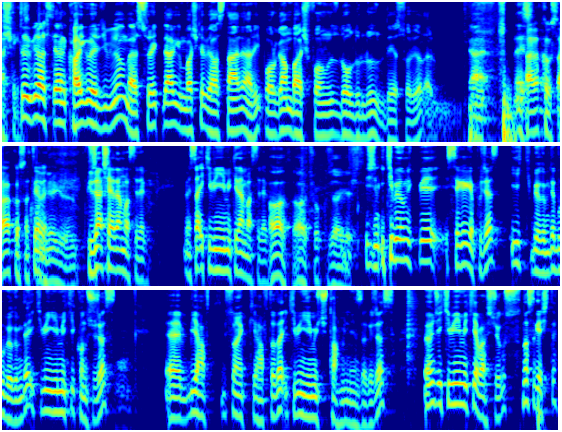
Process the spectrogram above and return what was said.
geçer. tabii biraz yani kaygı verici bir yön var. Sürekli her gün başka bir hastaneden arayıp organ bağışı formunuzu doldurdunuz mu diye soruyorlar. Yani neyse. Atiye Bey. Konuya girelim. Güzel şeylerden bahsedelim. Mesela 2022'den bahsedelim. Evet, evet çok güzel geçti. Şimdi iki bölümlük bir seri yapacağız. İlk bölümde bu bölümde 2022 konuşacağız. Ee, bir, hafta, bir sonraki haftada 2023 tahminlerinizi alacağız. Önce 2022'ye başlıyoruz. Nasıl geçti?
